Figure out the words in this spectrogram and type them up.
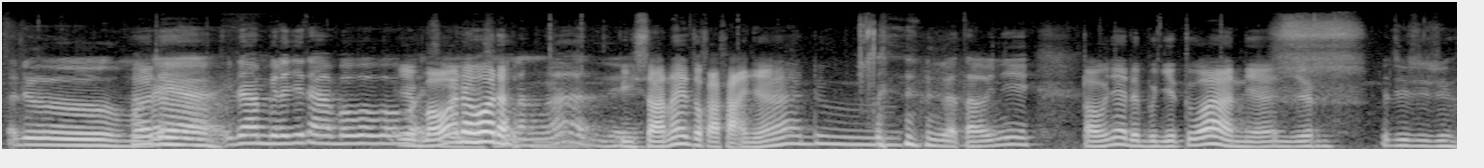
Aduh, makanya udah ambil aja dah bawa bawa. Ya, bawa dah, bawa dah. Di sana itu kakaknya aduh Enggak taunya. taunya ada begituan ya anjir Aduh, aduh, aduh.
